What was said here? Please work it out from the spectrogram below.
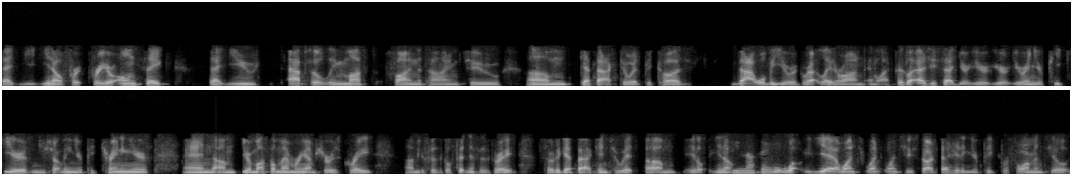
that you know for for your own sake that you absolutely must find the time to um, get back to it because that will be your regret later on in life. Because as you said, you're you're you're you're in your peak years and you're certainly in your peak training years, and um, your muscle memory I'm sure is great. Um, your physical fitness is great. So to get back into it, um, it'll you know It'd be nothing. w- what, yeah once once once you start uh, hitting your peak performance, you'll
